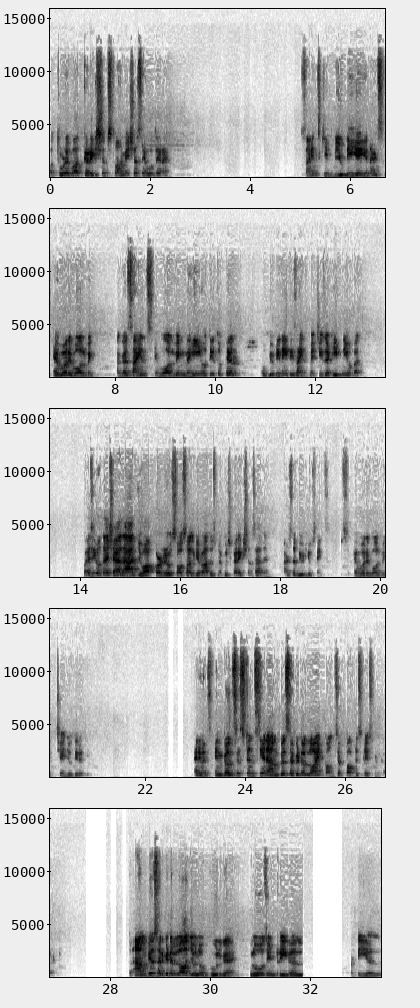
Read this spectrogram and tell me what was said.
और थोड़े बहुत करेक्शंस तो हमेशा से होते रहे। साइंस की ब्यूटी यही है ना इट्स एवर इवॉल्विंग अगर साइंस इवॉल्विंग नहीं होती तो फिर वो ब्यूटी नहीं थी साइंस में, चीज़ें ठीक नहीं हो पाती। वैसे ही होता है, शायद आज जो आप पढ़ रहे हो सौ साल के बाद उसमें कुछ करेक्शन आ जाए। That's the beauty of science ever evolving change होती रहती है। Anyways, inconsistency and ampere circuital law and concept of displacement current तो एम्पियर सर्किटल लॉ जो लोग भूल गए close integral DL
